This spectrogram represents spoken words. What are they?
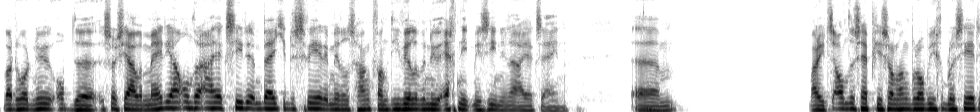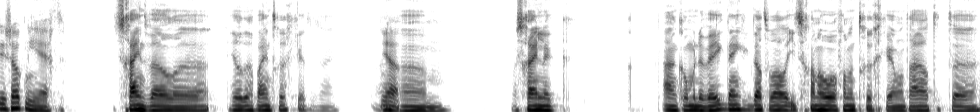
waardoor nu op de sociale media onder Ajaxide een beetje de sfeer inmiddels hangt van die willen we nu echt niet meer zien in Ajax 1. Ehm, maar iets anders heb je zolang Bobby geblesseerd is ook niet echt. Het schijnt wel eh, heel dicht bij een terugkeer te zijn. Ja. Ehm, waarschijnlijk aankomende week denk ik dat we wel iets gaan horen van een terugkeer. Want hij had het, eh, hij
